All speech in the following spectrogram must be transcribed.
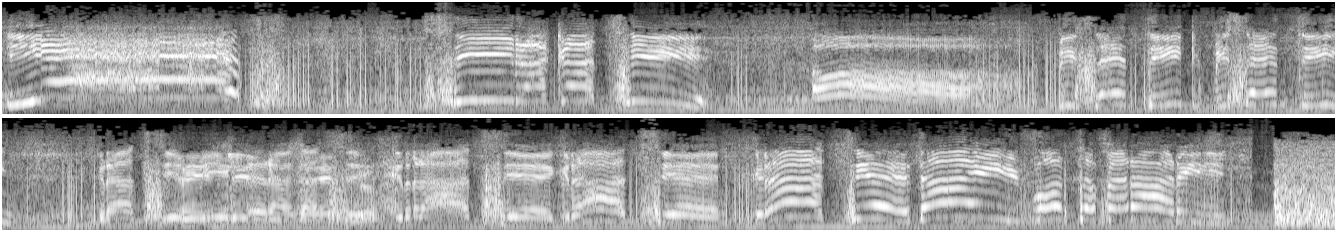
Yes! Sì, ragazzi! Oh, mi senti? Mi senti? Grazie mille, ragazzi. Grazie, grazie, grazie. Dai, forza Ferrari!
